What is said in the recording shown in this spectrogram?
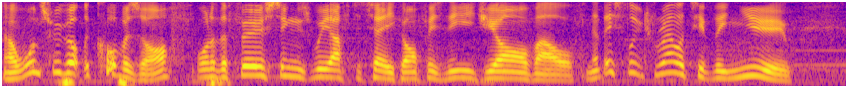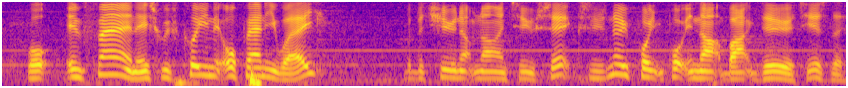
Now once we've got the covers off, one of the first things we have to take off is the EGR valve. Now this looks relatively new, but in fairness, we've cleaned it up anyway with the Tunap 926. There's no point putting that back dirty, is there?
